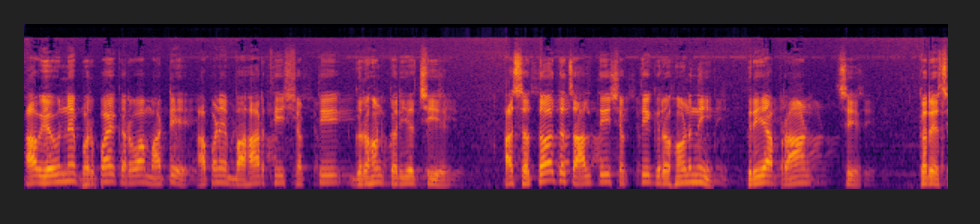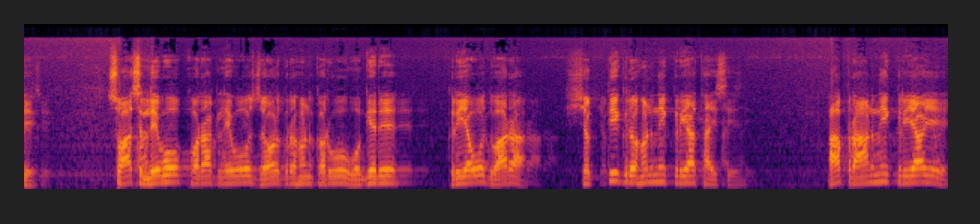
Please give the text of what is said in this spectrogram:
આ વ્યયને ભરપાઈ કરવા માટે આપણે બહારથી શક્તિ ગ્રહણ કરીએ છીએ. આ સતત ચાલતી શક્તિ ગ્રહણની ક્રિયા પ્રાણ છે, કરે છે. શ્વાસ લેવો, ખોરાક લેવો, જળ ગ્રહણ કરવું વગેરે ક્રિયાઓ દ્વારા શક્તિ ગ્રહણની ક્રિયા થાય છે. આ પ્રાણની ક્રિયાએ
